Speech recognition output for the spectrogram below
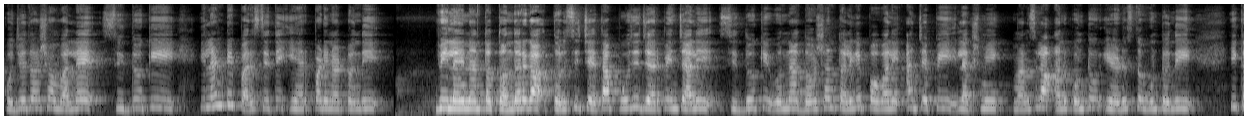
కుజదోషం వల్లే సిద్ధుకి ఇలాంటి పరిస్థితి ఏర్పడినట్టుంది. వీలైనంత తొందరగా తులసి చేత పూజ జరిపించాలి సిద్ధుకి ఉన్న దోషం తొలగిపోవాలి అని చెప్పి లక్ష్మి మనసులో అనుకుంటూ ఏడుస్తూ ఉంటుంది. ఇక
